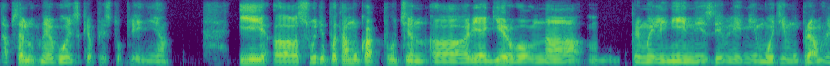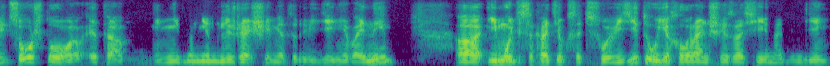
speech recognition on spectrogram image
абсолютное воинское преступление. И э, судя по тому, как Путин э, реагировал на прямолинейные заявления Моди ему прямо в лицо, что это ненадлежащие методы ведения войны, э, и Моди сократил, кстати, свой визит и уехал раньше из России на один день,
